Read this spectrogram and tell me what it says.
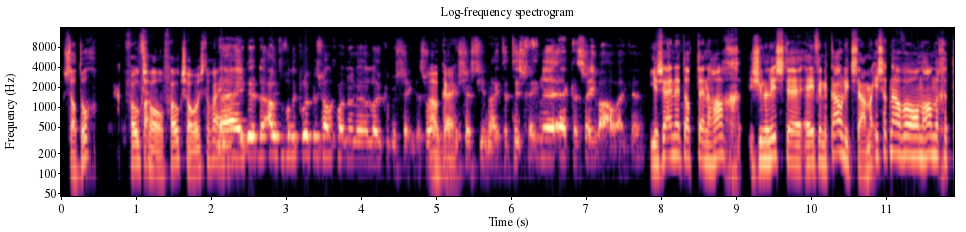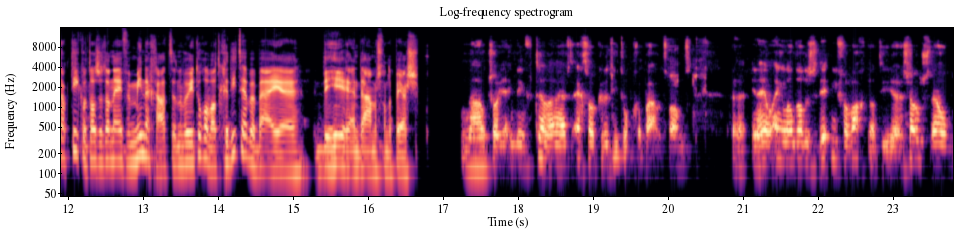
Is dat toch? Vauxhall. Vauxhall is toch Engels? Nee, de, de auto van de club is wel gewoon een eh, leuke Mercedes. hoor. Oké. Manchester United. Het is geen eh, RKC Waalwijk. Hè. Je zei net dat Ten Hag journalisten even in de kou liet staan. Maar is dat nou wel een handige tactiek? Want als het dan even minder gaat, dan wil je toch wel wat krediet hebben bij eh, de heren en dames van de pers. Nou, ik zal je één ding vertellen. Hij heeft echt wel krediet opgebouwd. Want eh, in heel Engeland hadden ze dit niet verwacht. Dat hij zo snel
